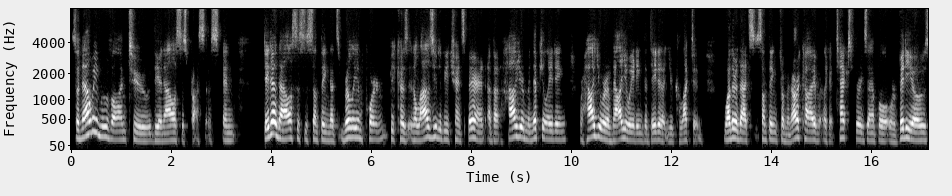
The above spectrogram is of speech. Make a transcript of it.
So now we move on to the analysis process. And data analysis is something that's really important because it allows you to be transparent about how you're manipulating or how you are evaluating the data that you collected, whether that's something from an archive, like a text, for example, or videos,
